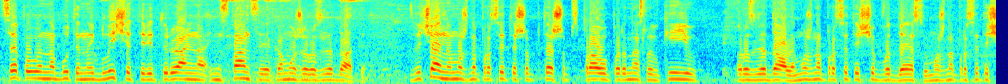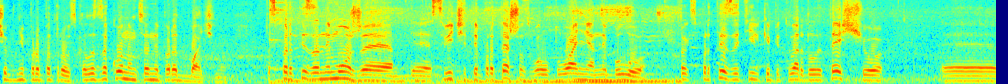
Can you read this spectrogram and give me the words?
Це повинна бути найближча територіальна інстанція, яка може розглядати. Звичайно, можна просити, щоб те, щоб справу перенесли в Київ, розглядали. Можна просити, щоб в Одесу, можна просити, щоб в Дніпропетровськ, але законом це не передбачено. Експертиза не може е, свідчити про те, що зґвалтування не було. Експертизи тільки підтвердили те, що е,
